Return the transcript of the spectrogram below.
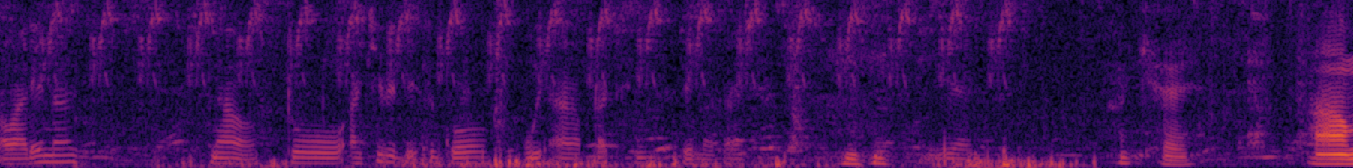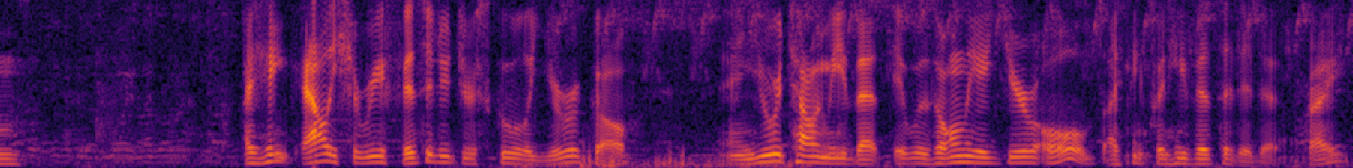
our learners. Now, to achieve this goal, we are practicing the Makasha. Yes. Okay. Um, I think Ali Sharif visited your school a year ago, and you were telling me that it was only a year old, I think, when he visited it, right?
